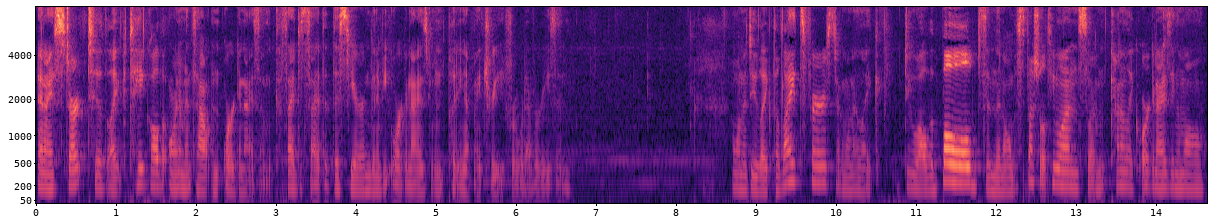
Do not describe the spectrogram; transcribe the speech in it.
And I start to like take all the ornaments out and organize them because I decide that this year I'm going to be organized when putting up my tree for whatever reason. I want to do like the lights first. I want to like do all the bulbs and then all the specialty ones. So I'm kind of like organizing them all.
